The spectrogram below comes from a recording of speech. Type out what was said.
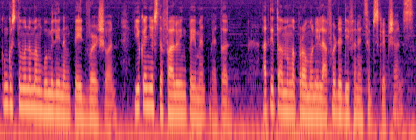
Kung gusto mo namang bumili ng paid version, you can use the following payment method. At ito ang mga promo nila for the different subscriptions.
